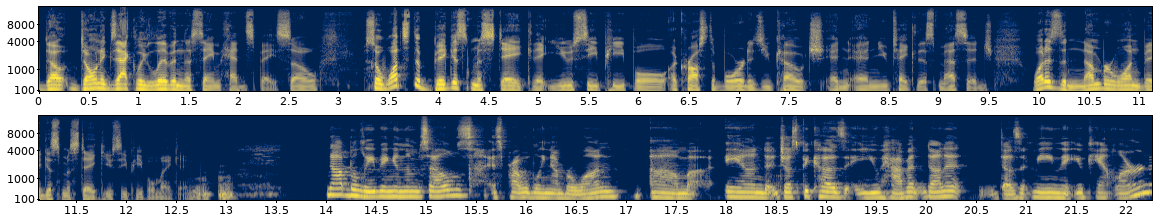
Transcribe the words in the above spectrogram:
don't don't exactly live in the same headspace. So so what's the biggest mistake that you see people across the board as you coach and and you take this message? What is the number one biggest mistake you see people making? Mm-hmm not believing in themselves is probably number one. Um, and just because you haven't done it doesn't mean that you can't learn.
